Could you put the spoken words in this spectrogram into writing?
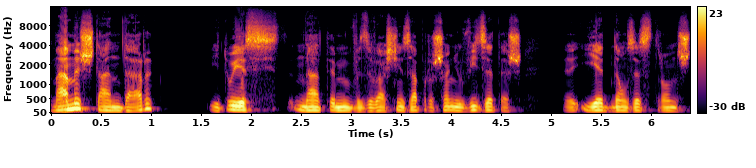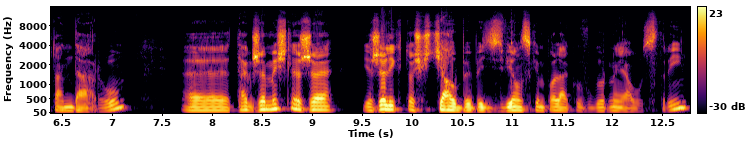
mamy sztandar i tu jest na tym właśnie zaproszeniu, widzę też e, jedną ze stron sztandaru. E, także myślę, że jeżeli ktoś chciałby być Związkiem Polaków w Górnej Austrii,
